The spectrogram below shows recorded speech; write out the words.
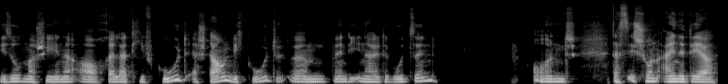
die Suchmaschine auch relativ gut, erstaunlich gut, ähm, wenn die Inhalte gut sind. Und das ist schon eine der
